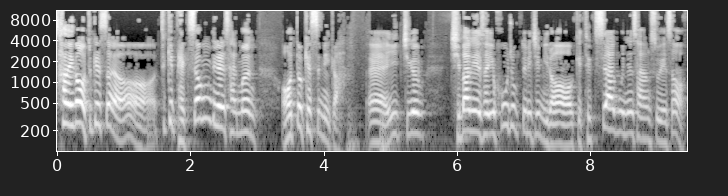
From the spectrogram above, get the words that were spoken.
사회가 어떻겠어요. 특히 백성들의 삶은 어떻겠습니까? 예, 이 지금 지방에서 이 호족들이 지금 이렇게 득세하고 있는 상황 속에서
